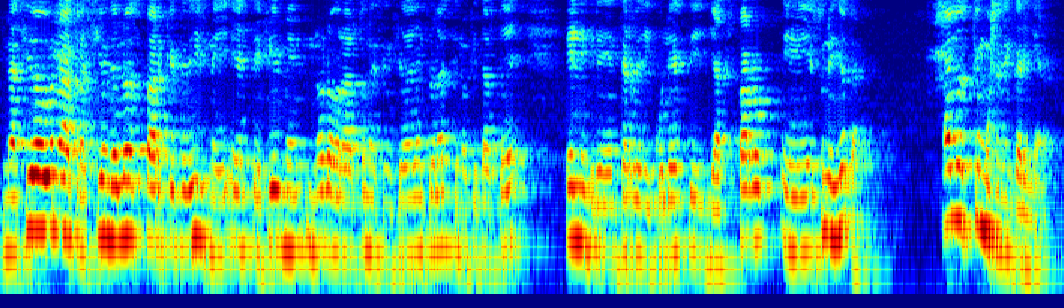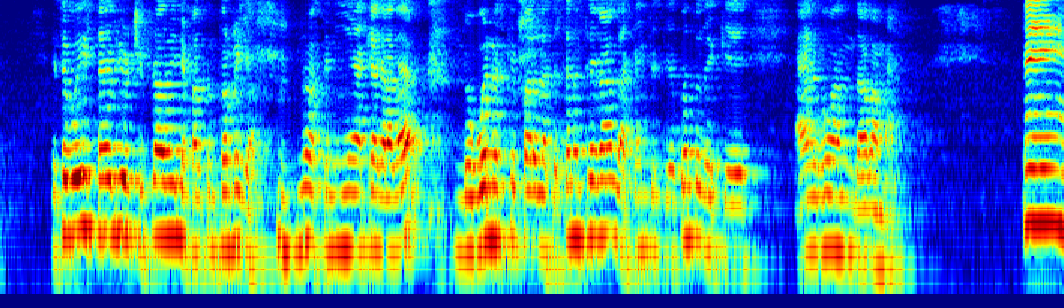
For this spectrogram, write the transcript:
Nacido de una atracción de los parques de Disney, este filme no logra darte una esencia de aventuras, sino quitarte el ingrediente ridiculez de Jack Sparrow. Eh, es un idiota, a los que muchos se encariñaron. Ese güey está ebrio chiflado y le falta un tornillo. Nos tenía que agradar. Lo bueno es que para la tercera entrega la gente se dio cuenta de que algo andaba mal. Eh,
